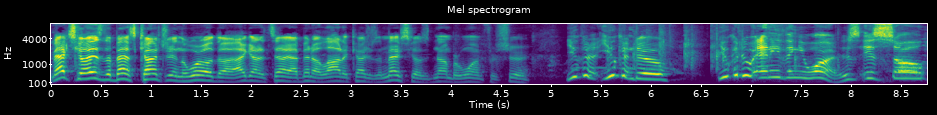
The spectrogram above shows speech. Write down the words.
Mexico is the best country in the world, though. I gotta tell you, I've been to a lot of countries, and Mexico's number one for sure. You can you can do you can do anything you want. It's, it's so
